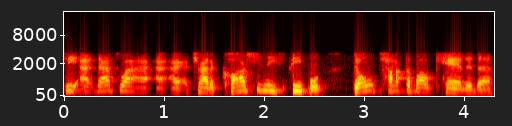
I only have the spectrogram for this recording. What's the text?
see. I, that's why I, I, I try to caution these people: don't talk about Canada.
